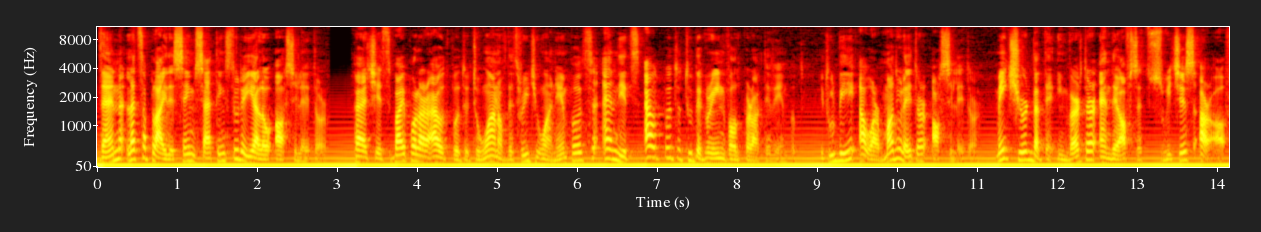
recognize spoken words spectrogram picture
Then let's apply the same settings to the yellow oscillator. Patch its bipolar output to one of the 321 inputs and its output to the green volt per octave input. It will be our modulator oscillator. Make sure that the inverter and the offset switches are off.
